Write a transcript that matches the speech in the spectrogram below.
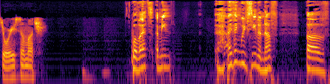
stories so much well that's i mean i think we've seen enough of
